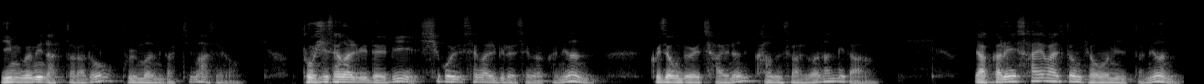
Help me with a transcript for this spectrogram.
임금이 낮더라도 불만 갖지 마세요. 도시 생활비 대비 시골 생활비를 생각하면 그 정도의 차이는 감수할 만합니다. 약간의 사회활동 경험이 있다면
